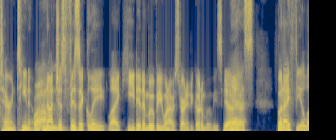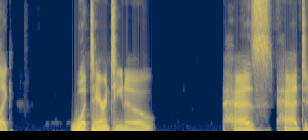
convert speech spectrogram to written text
Tarantino. Wow. Not just mm. physically, like he did a movie when I was starting to go to movies. Yeah, yes. But I feel like what Tarantino has had to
